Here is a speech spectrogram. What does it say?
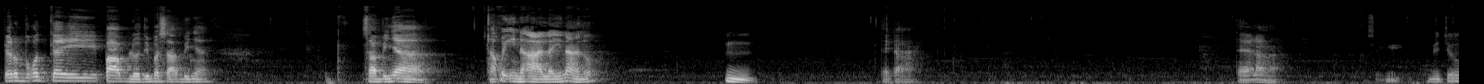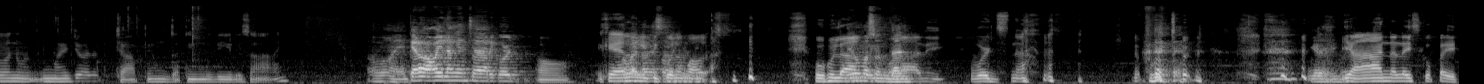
Pero bukod kay Pablo, di ba sabi niya, sabi niya, ako inaalay na, no? Hmm. Teka. Teka lang, ah. Sige. Medyo, ano, medyo chop yung dating mo dito sa akin. Oo nga, yun. pero okay lang yan sa record. Oo. Eh, kaya Okay lang, hindi ko lang ma... Huhulaan Hindi mo ko yung mga ano, eh, words na naputol. I-analyze ko pa eh.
